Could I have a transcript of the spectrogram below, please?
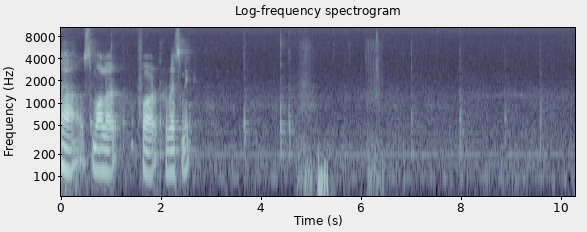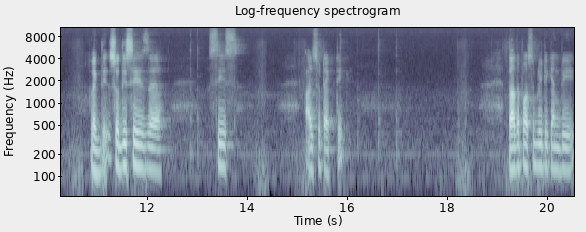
uh, smaller for racemic. Like this. So, this is uh, cis isotactic. The other possibility can be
